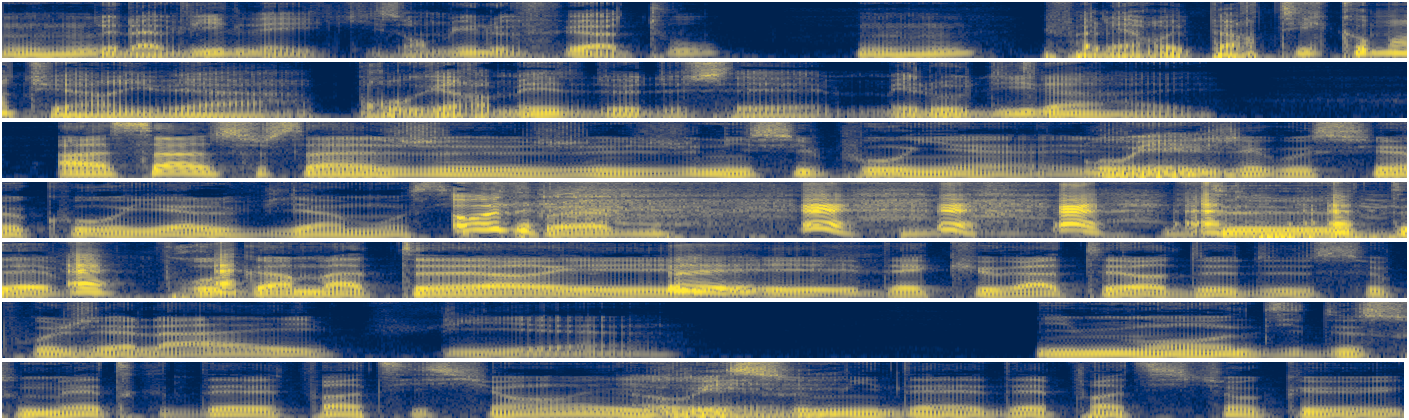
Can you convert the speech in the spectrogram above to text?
Mhm. de la ville et qu'ils ont mis le feu à tout. Il fallait repartir. Comment tu es arrivé à programmer de, de ces mélodies-là? Ah, ça, ça je, je, je n'y suis pour rien. J'ai- Oui. J'ai reçu un courriel via mon site Oh, web de, des programmateurs et, Oui. et des curateurs de, de ce projet-là. Et puis, euh, ils m'ont dit de soumettre des partitions. Et Oui. j'ai soumis des, des partitions que,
